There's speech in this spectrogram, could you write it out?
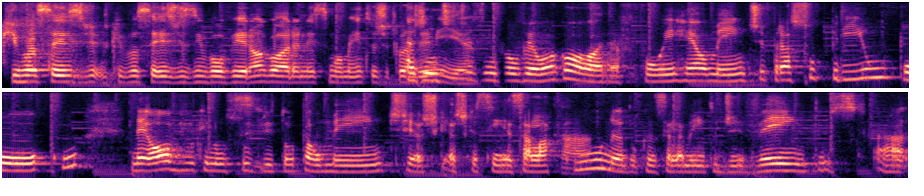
que vocês, que vocês desenvolveram agora nesse momento de pandemia? A gente desenvolveu agora. Foi realmente para suprir um pouco, né? Óbvio que não supre totalmente. Acho, acho que assim, essa tá. lacuna do cancelamento de eventos, ah,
